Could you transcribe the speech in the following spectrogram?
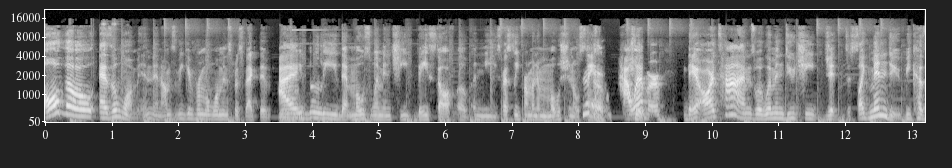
although as a woman, and I'm speaking from a woman's perspective, I Mm-hmm. believe that most women cheat based off of a need, especially from an emotional Yeah, standpoint. However, there are times where women do cheat just like men do because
